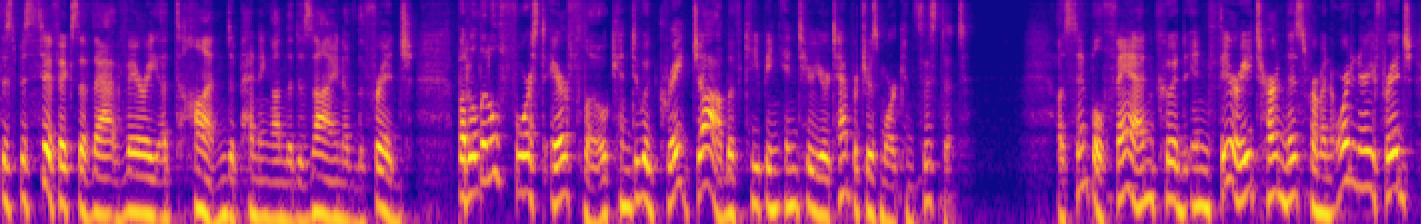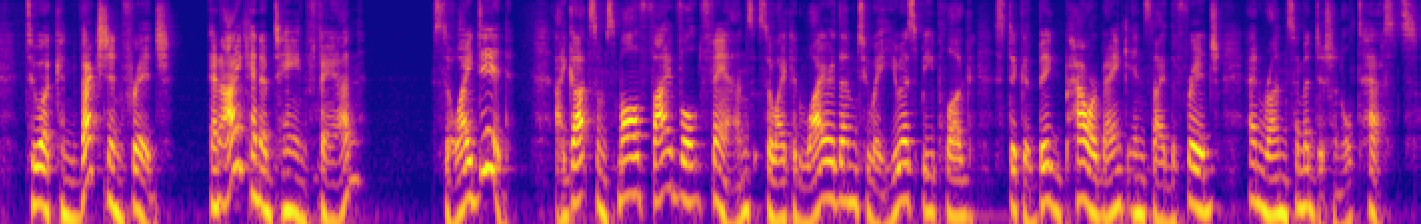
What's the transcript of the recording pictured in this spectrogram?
The specifics of that vary a ton depending on the design of the fridge, but a little forced airflow can do a great job of keeping interior temperatures more consistent. A simple fan could, in theory, turn this from an ordinary fridge to a convection fridge, and I can obtain fan. So I did. I got some small 5 volt fans so I could wire them to a USB plug, stick a big power bank inside the fridge, and run some additional tests.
